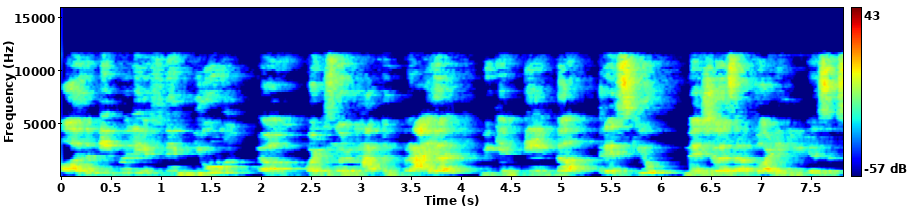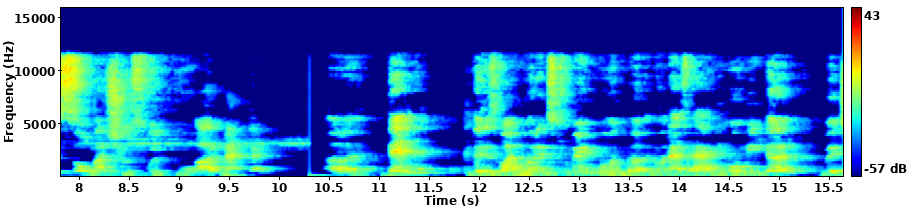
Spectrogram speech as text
all the people, if they knew uh, what is going to happen prior, we can take the rescue measures accordingly. It is so much useful to our mankind. Uh, then there is one more instrument known, the, known as the anemometer which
